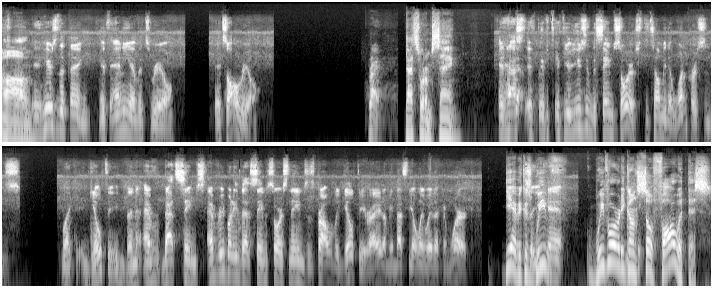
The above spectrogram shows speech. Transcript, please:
Um, Well, here's the thing: if any of it's real, it's all real. Right. that's what I'm saying. It has if, if if you're using the same source to tell me that one person's like guilty, then ev- that same everybody that same source names is probably guilty, right? I mean, that's the only way that can work. Yeah, because So we've we've already gone so far with this.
